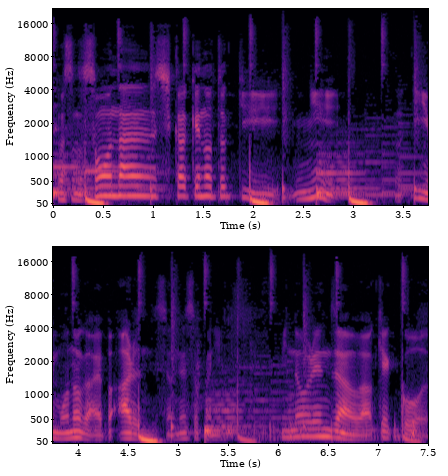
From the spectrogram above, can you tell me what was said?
まあ その遭難仕掛けの時にいいものがやっぱあるんですよねそこに。箕面連山は結構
